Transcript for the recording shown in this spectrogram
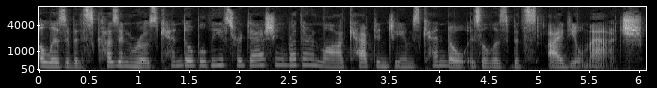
Elizabeth's cousin Rose Kendall believes her dashing brother in law, Captain James Kendall, is Elizabeth's ideal match.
